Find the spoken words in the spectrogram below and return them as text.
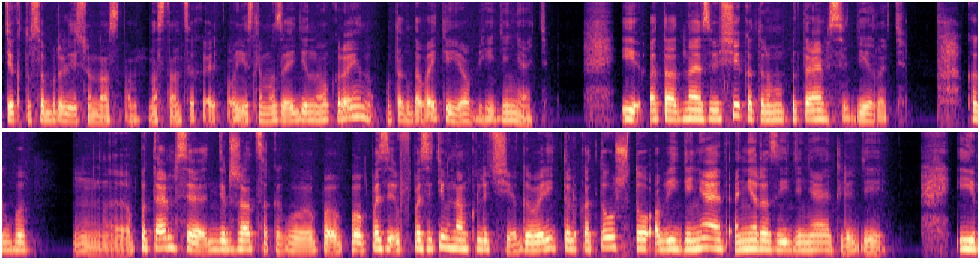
те, кто собрались у нас там на станции Харькова, если мы за единую Украину, ну так давайте ее объединять. И это одна из вещей, которые мы пытаемся делать. Как бы пытаемся держаться как бы в позитивном ключе, говорить только то, что объединяет, а не разъединяет людей. И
